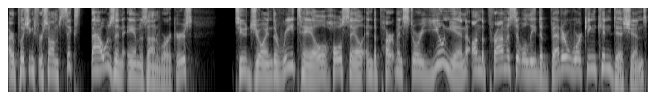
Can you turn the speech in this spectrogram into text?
are pushing for some 6,000 Amazon workers to join the retail, wholesale, and department store union on the promise it will lead to better working conditions,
